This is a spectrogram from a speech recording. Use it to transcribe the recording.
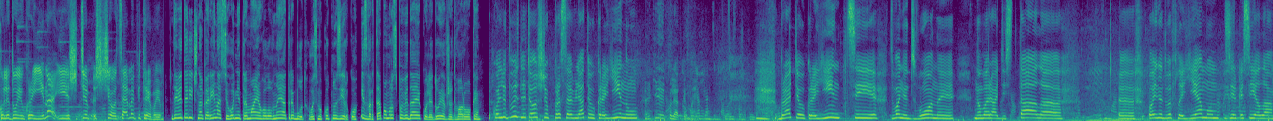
колядує Україна. І що, що це ми підтримуємо. Дев'ятирічна Каріна сьогодні тримає головний атрибут восьмикутну зірку. І з вертепом розповідає, колядує вже два роки. Колядують для того, щоб прославляти Україну. Які колядки? Браття українці, дзвонять дзвони, нова радість стала. е, Ой, над Вифлеємом зірка сіяла.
